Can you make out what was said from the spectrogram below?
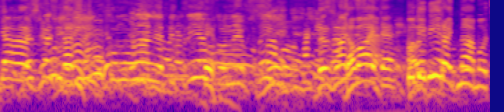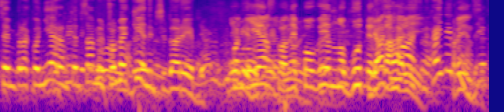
я, живу за річкою. комунальне підприємство не в силі держати Давайте. Люди вірять нам, оцим браконьєрам, тим самим, що ми кинемо сюди рибу. Підприємство не повинно бути Я взагалі. согласен, хай не буде. Принцип.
